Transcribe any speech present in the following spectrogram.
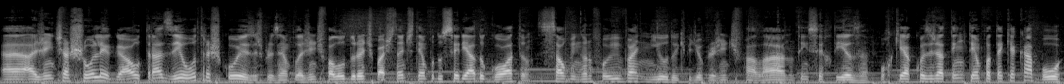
a, a gente achou legal trazer outras coisas. Por exemplo, a gente falou durante bastante tempo do seriado Gotham. Salvo engano, foi o Ivanildo que pediu pra gente falar, não tenho certeza. Porque a coisa já tem um tempo até que acabou.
